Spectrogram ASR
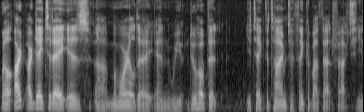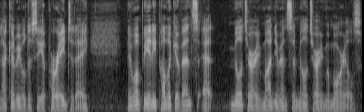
Well, our, our day today is uh, Memorial Day, and we do hope that you take the time to think about that fact. You're not going to be able to see a parade today. There won't be any public events at military monuments and military memorials.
